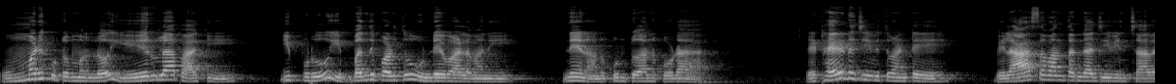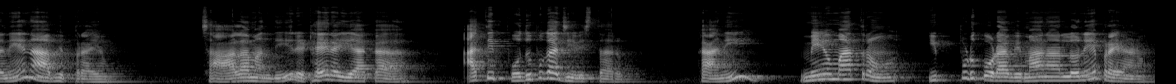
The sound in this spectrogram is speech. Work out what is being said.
ఉమ్మడి కుటుంబంలో ఏరులా పాకి ఇప్పుడు ఇబ్బంది పడుతూ ఉండేవాళ్ళమని నేను అనుకుంటాను కూడా. రిటైర్డ్ జీవితం అంటే విలాసవంతంగా జీవించాలనే నా అభిప్రాయం. చాలామంది రిటైర్ అయ్యాక అతి పొదుపుగా జీవిస్తారు. కానీ మేము మాత్రం ఇప్పుడు కూడా విమానాల్లోనే ప్రయాణం.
